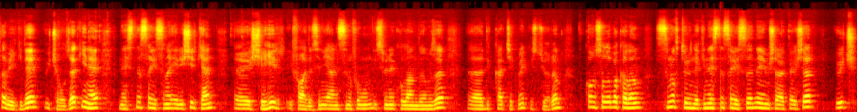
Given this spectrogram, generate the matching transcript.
Tabii ki de 3 olacak. Yine nesne sayısına erişirken e, şehir ifadesini yani sınıfımın ismini kullandığımızı e, dikkat çekmek istiyorum. Konsola bakalım. Sınıf türündeki nesne sayısı neymiş arkadaşlar? 3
